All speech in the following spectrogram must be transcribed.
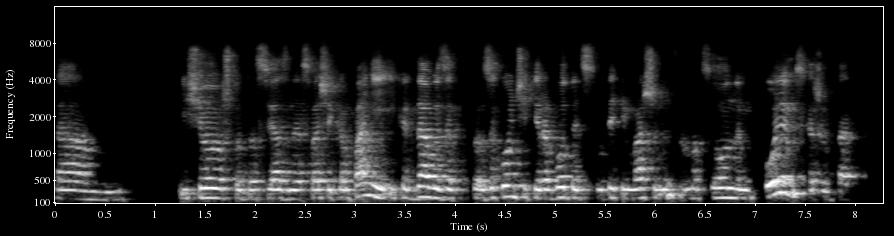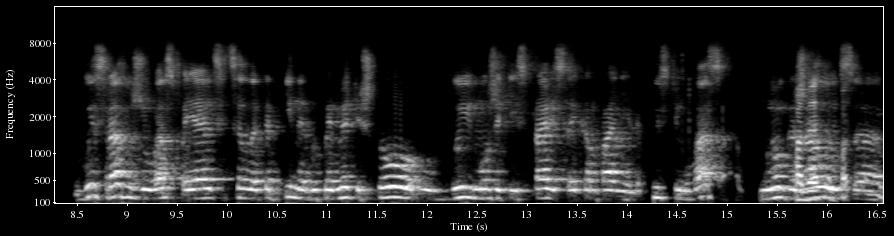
там еще что-то связанное с вашей компанией, и когда вы закончите работать с вот этим вашим информационным полем, скажем так, вы сразу же у вас появится целая картина, и вы поймете, что вы можете исправить в своей компании. Допустим, у вас много Под, жалуются...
